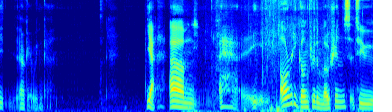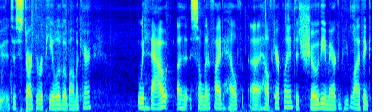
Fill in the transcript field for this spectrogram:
Okay, we can cut. Yeah. Um, already going through the motions to to start the repeal of Obamacare without a solidified health uh, healthcare plan to show the American people, I think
